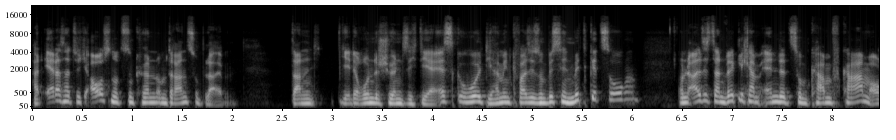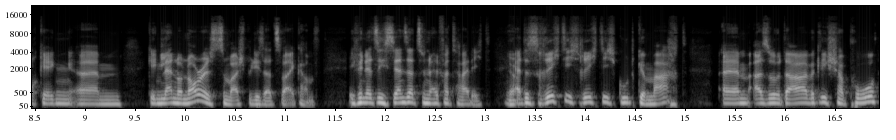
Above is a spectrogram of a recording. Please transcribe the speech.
hat er das natürlich ausnutzen können, um dran zu bleiben. Dann jede Runde schön sich DRS geholt, die haben ihn quasi so ein bisschen mitgezogen. Und als es dann wirklich am Ende zum Kampf kam, auch gegen, ähm, gegen Lando Norris zum Beispiel, dieser Zweikampf, ich finde, er hat sich sensationell verteidigt. Ja. Er hat es richtig, richtig gut gemacht. Ähm, also da wirklich Chapeau.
